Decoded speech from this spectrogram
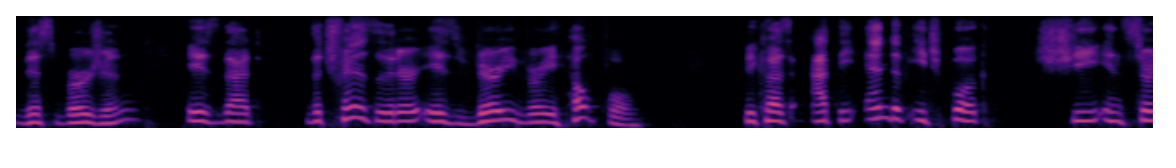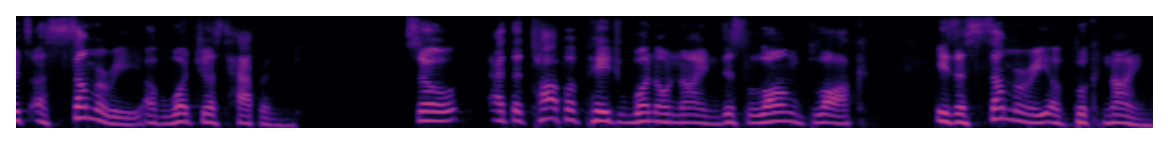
this version is that the translator is very, very helpful because at the end of each book, she inserts a summary of what just happened. So at the top of page 109, this long block is a summary of book 9.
